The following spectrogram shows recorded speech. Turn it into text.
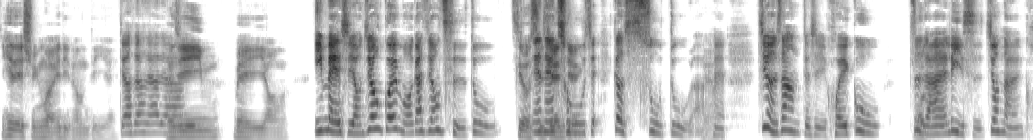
迄个循环一直拢伫诶。对对对对。但是因没用，因没是用这种规模跟这种尺度，有时间出现个速度啦。基本上就是回顾自然的历史就难看，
